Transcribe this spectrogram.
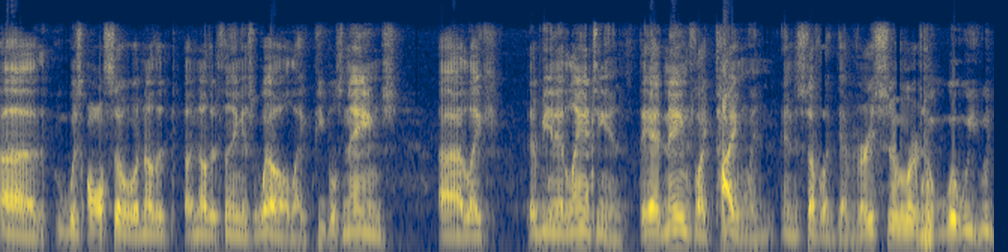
uh, was also another another thing as well. Like people's names, uh, like they're being Atlanteans. They had names like Tywin and stuff like that. Very similar to what we would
